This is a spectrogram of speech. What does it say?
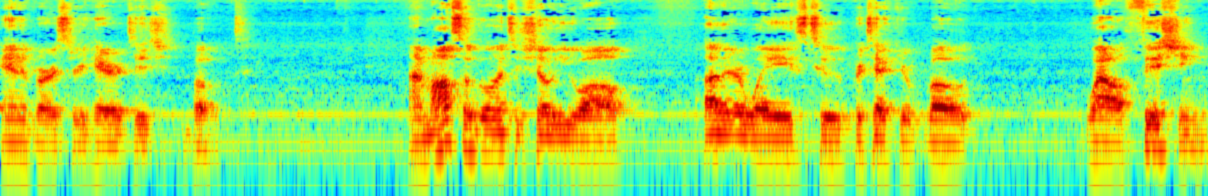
Anniversary Heritage boat. I'm also going to show you all other ways to protect your boat while fishing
